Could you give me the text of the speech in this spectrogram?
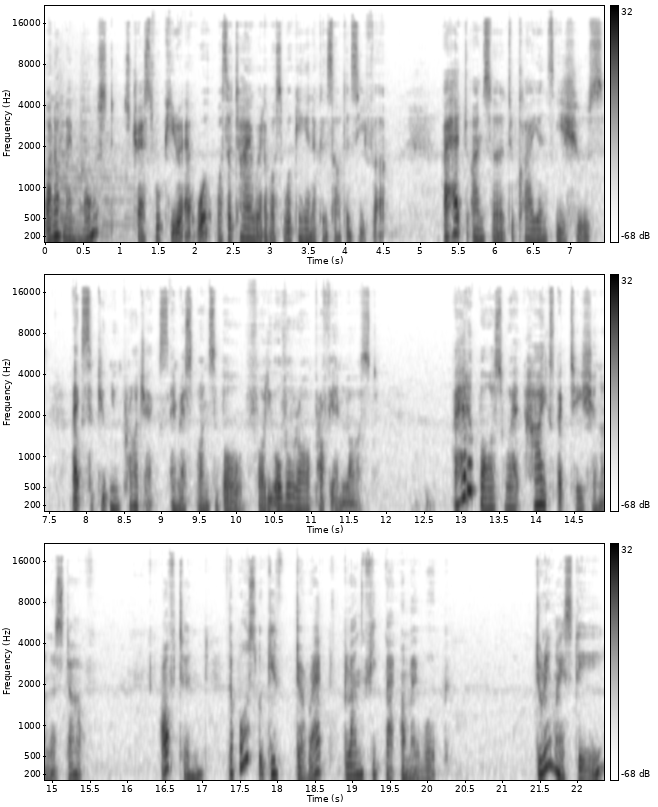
One of my most stressful period at work was a time when I was working in a consultancy firm. I had to answer to clients' issues, execute new projects, and responsible for the overall profit and loss. I had a boss who had high expectation on the staff. Often, the boss would give direct, blunt feedback on my work. During my stay,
